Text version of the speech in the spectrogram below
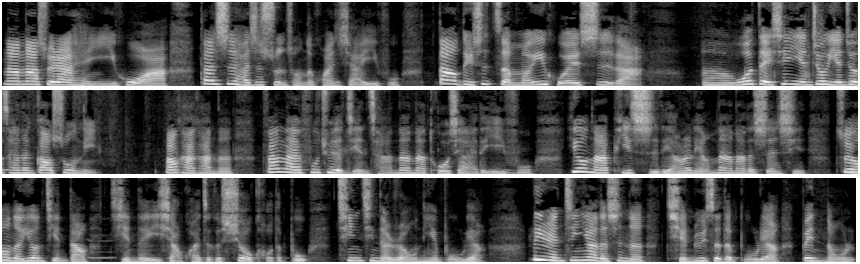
娜娜虽然很疑惑啊，但是还是顺从的换下衣服。到底是怎么一回事啦？嗯，我得先研究研究，才能告诉你。猫卡卡呢，翻来覆去的检查娜娜脱下来的衣服，又拿皮尺量了量娜娜的身形，最后呢，用剪刀剪了一小块这个袖口的布，轻轻的揉捏布料。令人惊讶的是呢，浅绿色的布料被揉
